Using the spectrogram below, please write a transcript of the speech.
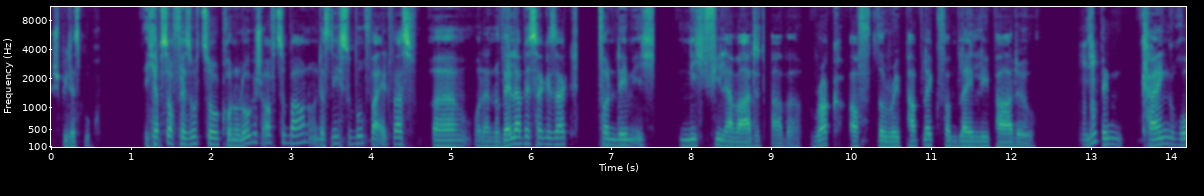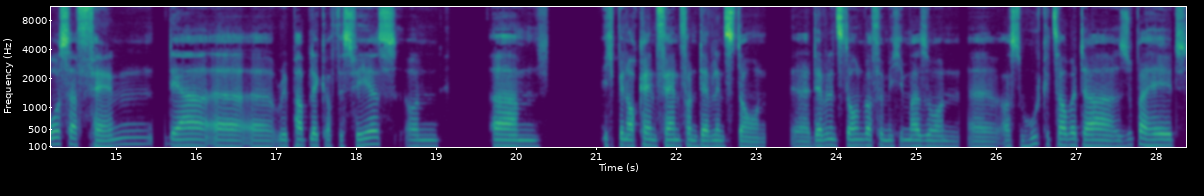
spielt das Buch. Ich habe es auch versucht, so chronologisch aufzubauen und das nächste Buch war etwas, äh, oder Novella besser gesagt, von dem ich nicht viel erwartet habe. Rock of the Republic von Blaine Lee Pardue. Mhm. Ich bin kein großer Fan der äh, äh, Republic of the Spheres und ähm, ich bin auch kein Fan von Devlin Stone. Äh, Devlin Stone war für mich immer so ein äh, aus dem Hut gezauberter Superheld,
